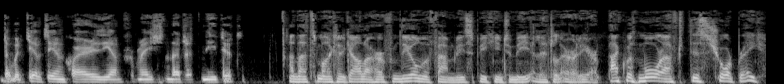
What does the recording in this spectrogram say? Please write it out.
that would give the inquiry the information that it needed. And that's Michael Gallagher from the Omagh family speaking to me a little earlier. Back with more after this short break.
